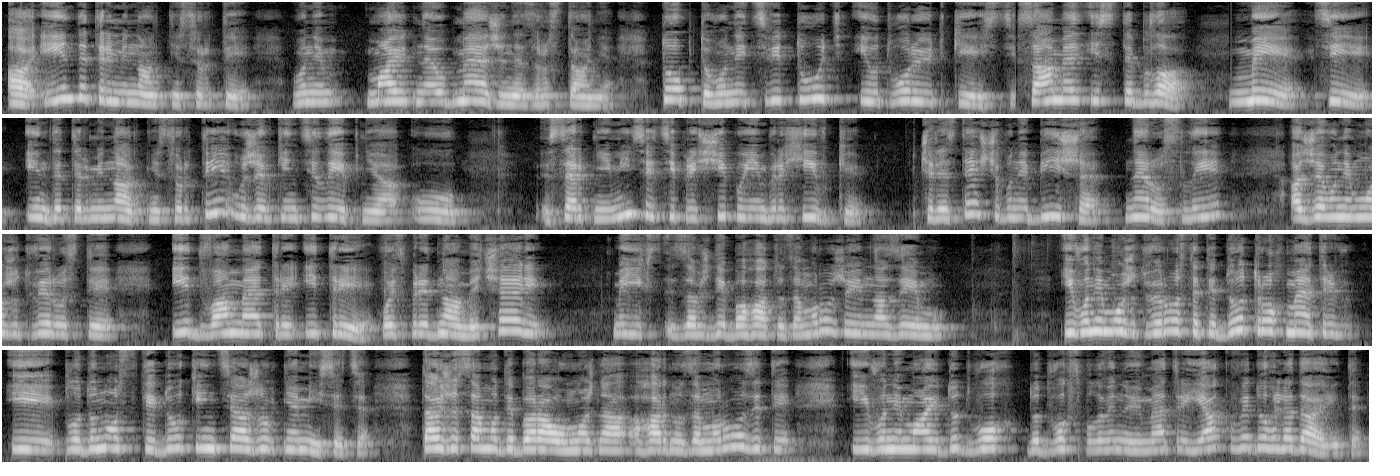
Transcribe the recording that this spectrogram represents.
А індетермінантні сорти вони мають необмежене зростання, тобто вони цвітуть і утворюють кисті саме із стебла. Ми ці індетермінантні сорти вже в кінці липня у серпні місяці прищіпуємо верхівки через те, щоб вони більше не росли, адже вони можуть вирости і 2 метри, і 3. Ось перед нами чері. Ми їх завжди багато заморожуємо на зиму. І вони можуть виростати до 3 метрів і плодоносити до кінця жовтня місяця. Так же само дебарао можна гарно заморозити, і вони мають до 2 до 2,5 метри, як ви доглядаєте.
